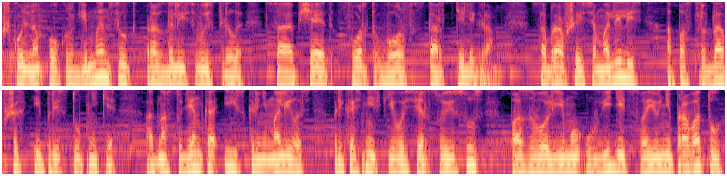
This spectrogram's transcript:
в школьном округе Мэнсфилд раздались выстрелы, сообщает Fort Worth Star-Telegram. Собравшиеся молились о пострадавших и преступнике. Одна студентка искренне молилась «Прикоснись к его сердцу Иисус, позволь ему увидеть свою неправоту,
